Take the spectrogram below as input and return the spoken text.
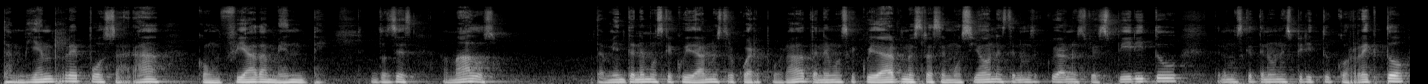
también reposará confiadamente. Entonces, amados, también tenemos que cuidar nuestro cuerpo, ¿verdad? Tenemos que cuidar nuestras emociones, tenemos que cuidar nuestro espíritu, tenemos que tener un espíritu correcto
